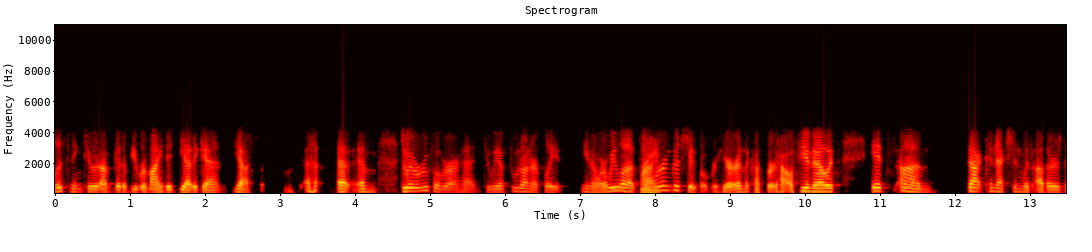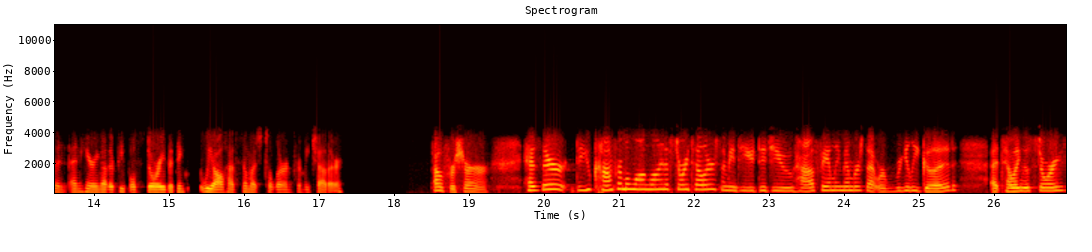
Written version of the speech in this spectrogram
listening to it, I'm going to be reminded yet again, yes, um, do we have a roof over our head? Do we have food on our plates? You know, are we loved? Right. We're in good shape over here in the Cuthbert house. You know, it's, it's, um, that connection with others and, and hearing other people's stories. I think we all have so much to learn from each other. Oh, for sure. Has there do you come from a long line of storytellers? I mean, do you did you have family members that were really good at telling those stories?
